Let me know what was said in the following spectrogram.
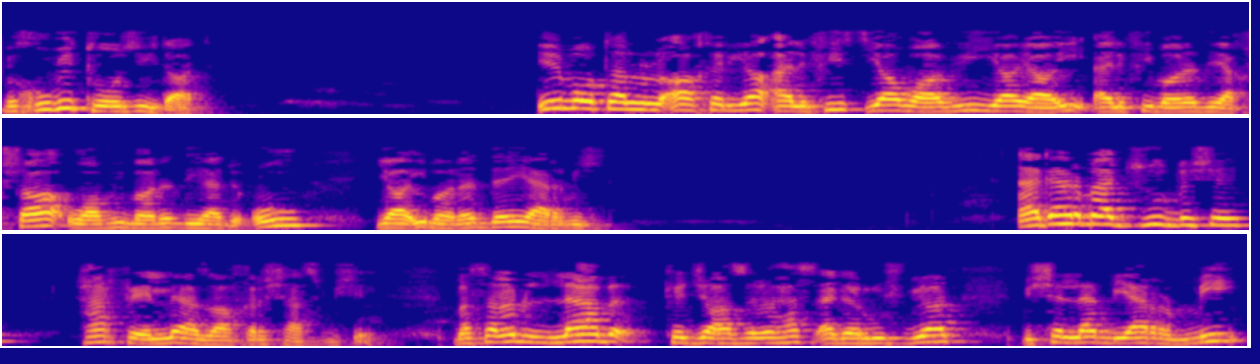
به خوبی توضیح داد. این معتل الاخر یا الفیست یا واوی یا یایی الفی مانند یخشا واوی مانند یدعو یایی مانند یرمی اگر مجزوم بشه حرف اله از آخرش هست میشه. مثلا لم که جازمه هست اگر روش بیاد میشه لم یرمی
